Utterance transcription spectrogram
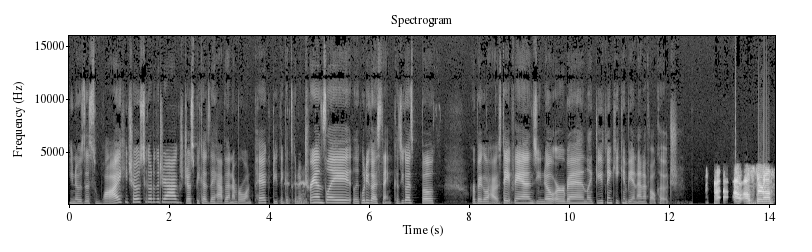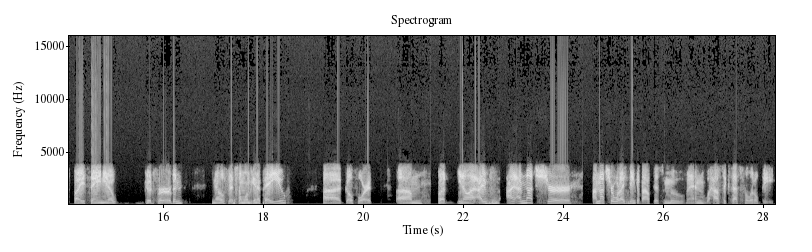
you know, is this why he chose to go to the Jags? Just because they have that number one pick? Do you think it's going to translate? Like, what do you guys think? Because you guys both are big Ohio State fans. You know Urban. Like, do you think he can be an NFL coach? I'll start off by saying, you know, good for Urban. You know, if, if someone's going to pay you, uh, go for it. Um, but you know, I, I've I, I'm not sure. I'm not sure what I think about this move and how successful it'll be.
